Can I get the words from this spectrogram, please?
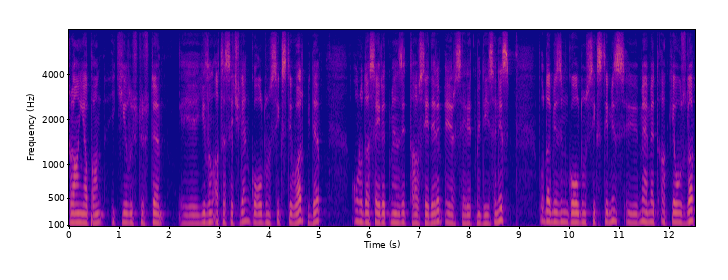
Crown yapan 2 yıl üst üste yılın atı seçilen Golden 60 var. Bir de onu da seyretmenizi tavsiye ederim eğer seyretmediyseniz. Bu da bizim Golden 60'miz e, Mehmet Akyavuz'la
